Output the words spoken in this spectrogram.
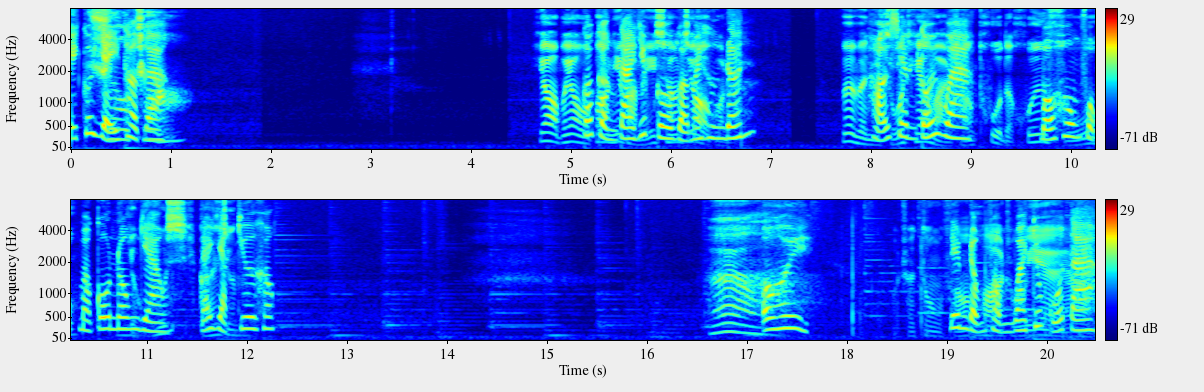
Chỉ có vậy thật à? Có cần ta giúp cô gọi Mai Hương đến? Hỏi xem tối qua Bộ hôn phục mà cô nôn vào Đã giặt chưa không? Ôi Đêm động phòng qua chút của ta.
